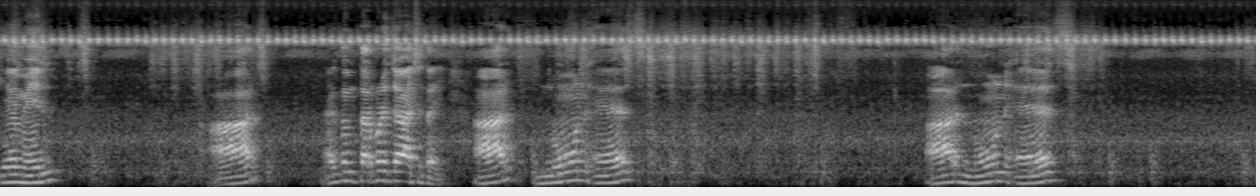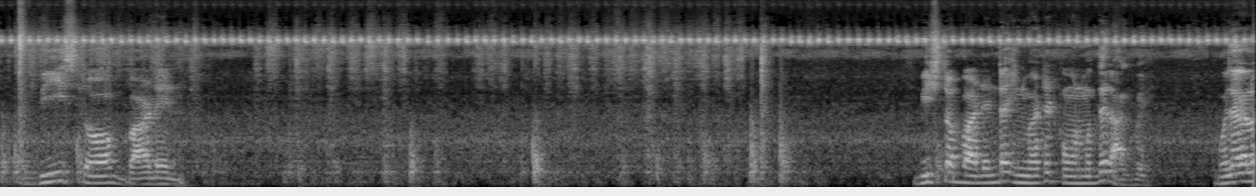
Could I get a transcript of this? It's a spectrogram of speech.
ক্যামেল আর একদম তারপরে যা আছে তাই are known as are known as beast of burden beast of বার্ডেনটা ইনভার্টেড কমার মধ্যে রাখবে। বোঝা গেল?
